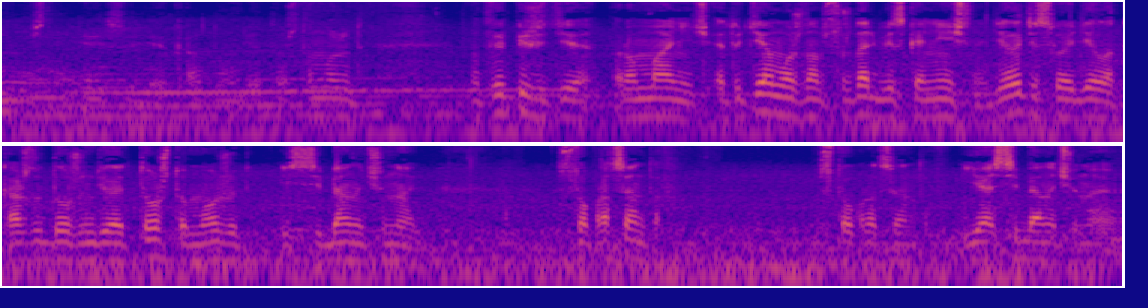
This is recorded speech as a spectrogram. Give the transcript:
Бесконечный пересудие, колдунья. То, что может вот вы пишете, Романич, эту тему можно обсуждать бесконечно. Делайте свое дело. Каждый должен делать то, что может из себя начинать. Сто процентов. Сто процентов. Я с себя начинаю.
